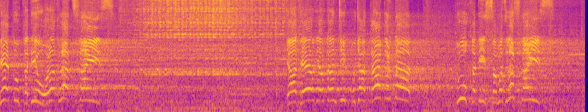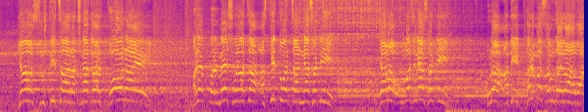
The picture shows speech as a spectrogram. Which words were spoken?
ते तू कधी ओळखलंच नाहीस. या देवदेवतांची पूजा का करतात? तू कधी समजलंच नाहीस. या सृष्टीचा रचनाकार कोण आहे? अरे परमेश्वराचा अस्तित्व जाणण्यासाठी ज्याला उमजण्यासाठी तुला आधी धर्म समजायला हवा.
